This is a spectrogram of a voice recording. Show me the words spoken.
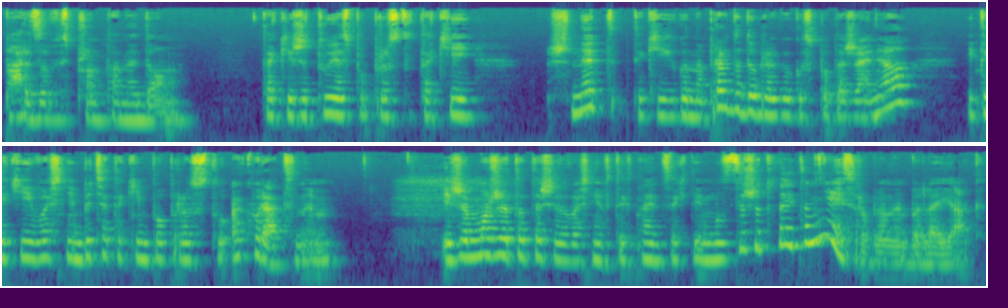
bardzo wysprzątany dom. Taki, że tu jest po prostu taki sznyt takiego naprawdę dobrego gospodarzenia i takiej właśnie bycia takim po prostu akuratnym. I że może to też jest właśnie w tych tańcach i tej muzyce, że tutaj to nie jest robione byle jak.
